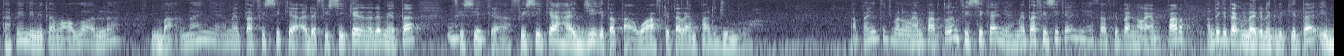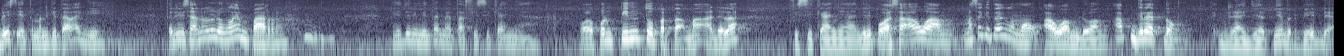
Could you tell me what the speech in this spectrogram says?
Tapi yang diminta sama Allah adalah maknanya, metafisika. Ada fisika dan ada metafisika. Fisika haji kita tawaf, kita lempar jumroh. Apa itu cuma lempar itu kan fisikanya, metafisikanya. Saat kita ngelempar, nanti kita kembali ke negeri kita, iblis ya teman kita lagi. Tadi di sana lu udah ngelempar. Nah, itu diminta metafisikanya. Walaupun pintu pertama adalah fisikanya. Jadi puasa awam. Masa kita nggak mau awam doang? Upgrade dong. Derajatnya berbeda.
